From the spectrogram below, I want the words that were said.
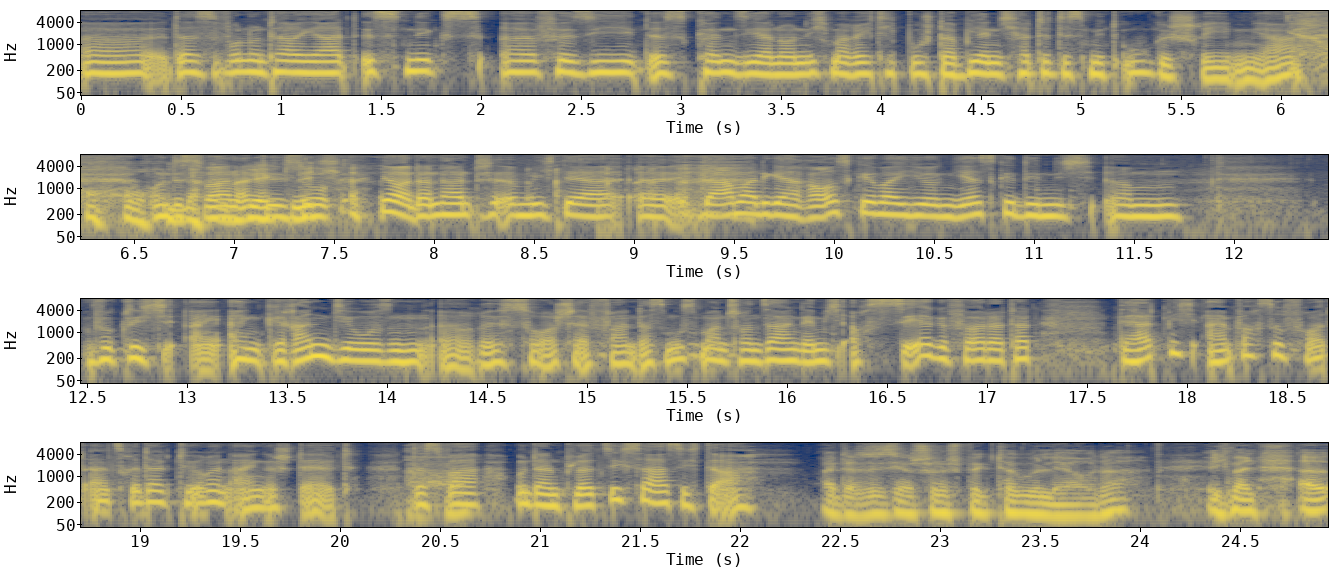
äh, das Volontariat ist nichts äh, für Sie, das können Sie ja noch nicht mal richtig buchstabieren. Ich hatte das mit U geschrieben, ja. Oh, und es war natürlich wirklich? so, ja, dann hat äh, mich der äh, damalige Herausgeber Jürgen Jeske, den ich ähm, wirklich einen grandiosen äh, Ressortchef fand, das muss man schon sagen, der mich auch sehr gefördert hat. Der hat mich einfach sofort als Redakteurin eingestellt. Das Aha. war, und dann plötzlich saß ich da. Ah, das ist ja schon spektakulär, oder? Ich meine, äh,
